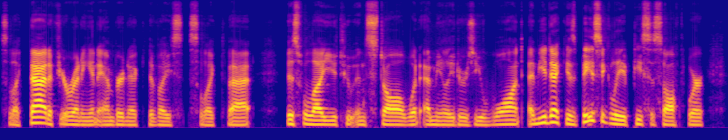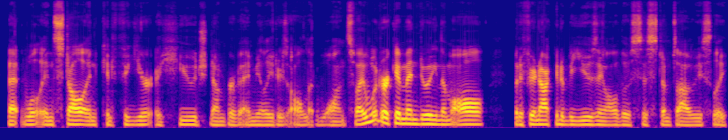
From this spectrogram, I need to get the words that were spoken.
select that. If you're running an Anbernic device, select that. This will allow you to install what emulators you want. EmuDeck is basically a piece of software that will install and configure a huge number of emulators all at once. So I would recommend doing them all, but if you're not going to be using all those systems, obviously,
